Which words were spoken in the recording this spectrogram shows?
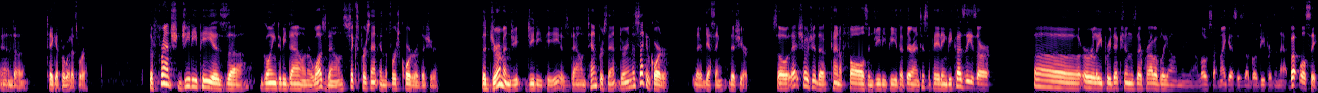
And take it for what it's worth. The French GDP is uh, going to be down, or was down, 6% in the first quarter of this year. The German G- GDP is down 10% during the second quarter, they're guessing, this year. So that shows you the kind of falls in GDP that they're anticipating. Because these are uh, early predictions, they're probably on the uh, low side. My guess is they'll go deeper than that, but we'll see.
